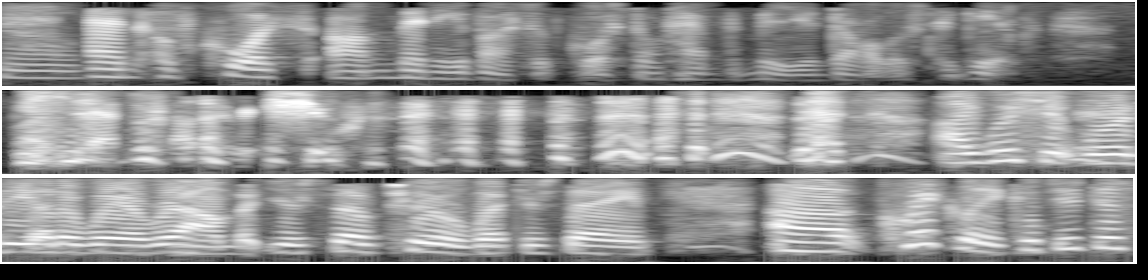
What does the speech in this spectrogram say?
yeah. And of course, um, many of us, of course, don't have the million dollars to give, but that's another issue. I wish it were the other way around, but you're so true what you're saying. Uh, quickly, could you just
